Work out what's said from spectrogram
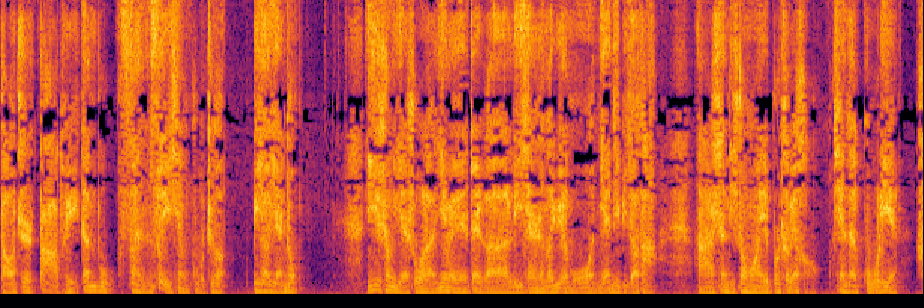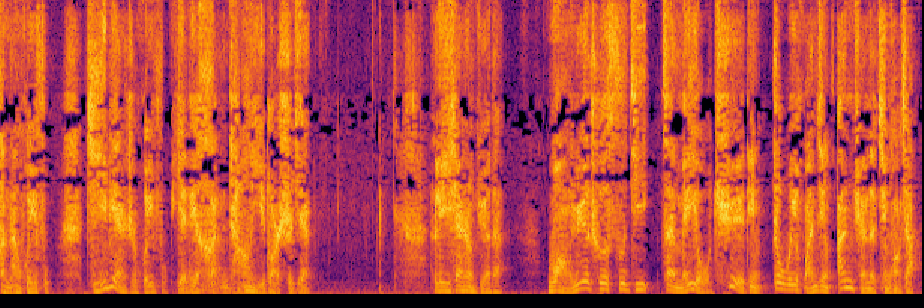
导致大腿根部粉碎性骨折，比较严重。医生也说了，因为这个李先生的岳母年纪比较大，啊，身体状况也不是特别好，现在骨裂很难恢复，即便是恢复，也得很长一段时间。李先生觉得，网约车司机在没有确定周围环境安全的情况下，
